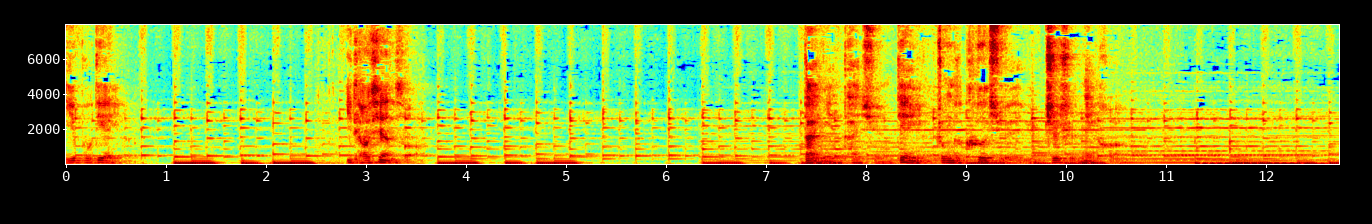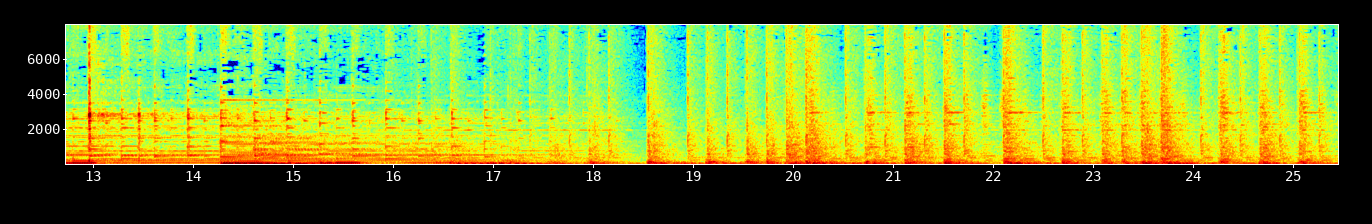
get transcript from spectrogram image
一部电影，一条线索，带您探寻电影中的科学与知识内核。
